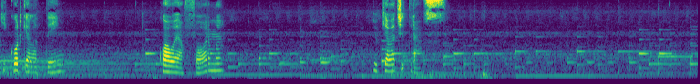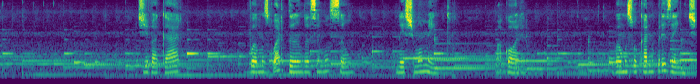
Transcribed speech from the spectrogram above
que cor que ela tem, qual é a forma e o que ela te traz. Devagar, vamos guardando essa emoção neste momento, agora. Vamos focar no presente.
